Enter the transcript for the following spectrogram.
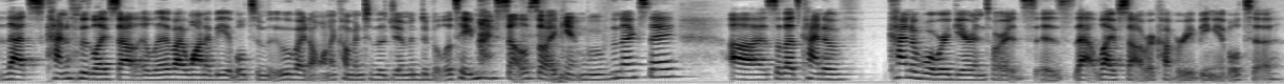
that's kind of the lifestyle I live. I want to be able to move. I don't want to come into the gym and debilitate myself so I can't move the next day. Uh, so that's kind of kind of what we're gearing towards is that lifestyle recovery, being able to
